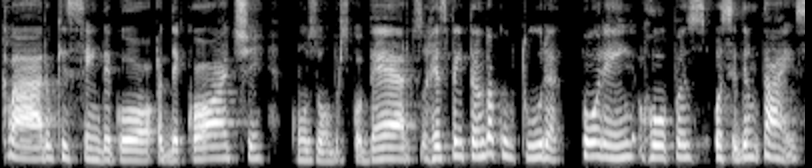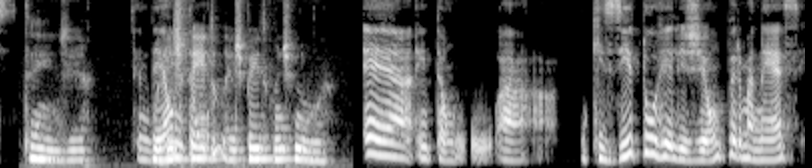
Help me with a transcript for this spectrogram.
Claro que sem decote, com os ombros cobertos, respeitando a cultura, porém roupas ocidentais. Entendi. Entendeu? O respeito, então, respeito continua. É, então, o, a, o quesito religião permanece,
